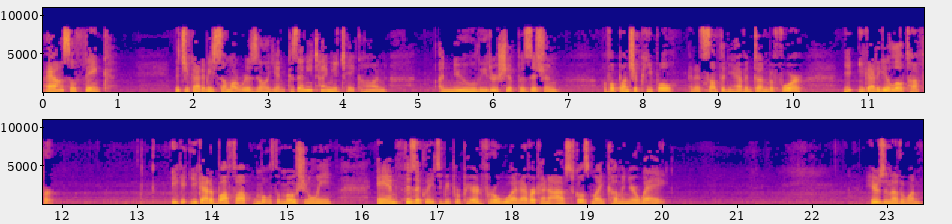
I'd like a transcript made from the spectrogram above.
I also think that you got to be somewhat resilient because anytime you take on a new leadership position of a bunch of people and it's something you haven't done before, you, you got to get a little tougher. You, you got to buff up both emotionally and physically to be prepared for whatever kind of obstacles might come in your way. Here's another one.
